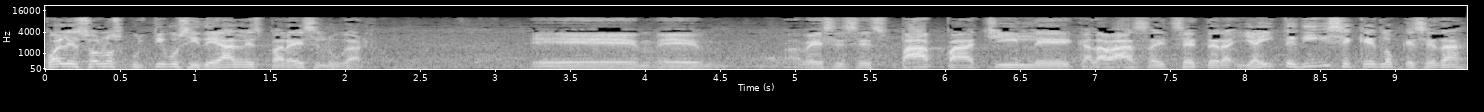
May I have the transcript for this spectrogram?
cuáles son los cultivos ideales para ese lugar. Eh, eh, a veces es papa, chile, calabaza, etcétera, y ahí te dice qué es lo que se da.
